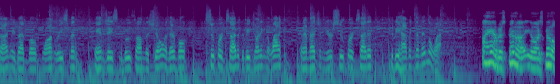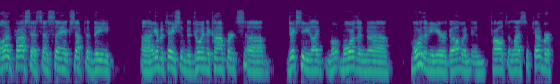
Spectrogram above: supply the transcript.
time. We've had both Lonn Reisman and Jason Boothe on the show, and they're both super excited to be joining the WAC. And I imagine you're super excited to be having them in the WAC. I am. It's been a you know it's been a long process since they accepted the uh, invitation to join the conference. Uh, Dixie like mo- more than uh, more than a year ago, and, and Tarleton last September.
